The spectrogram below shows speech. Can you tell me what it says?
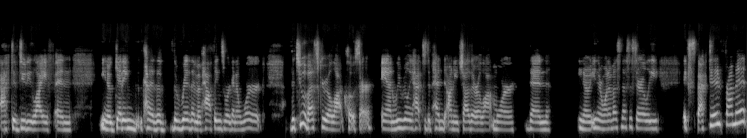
active duty life and you know getting kind of the the rhythm of how things were going to work the two of us grew a lot closer and we really had to depend on each other a lot more than you know either one of us necessarily expected from it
